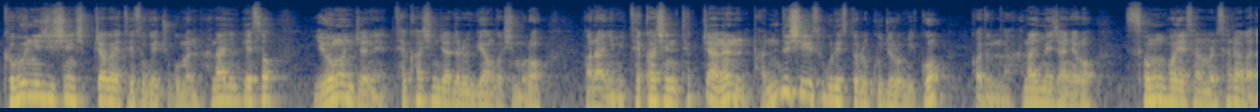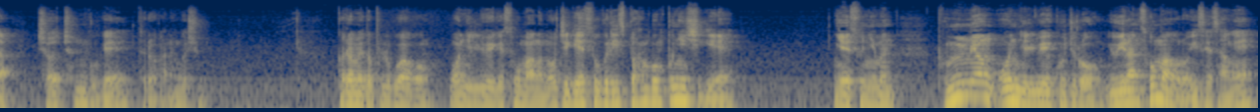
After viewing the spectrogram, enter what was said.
그분이 지신 십자가의 대속의 죽음은 하나님께서 영원전에 택하신 자들을 위한 것이므로 하나님이 택하신 택자는 반드시 예수 그리스도를 구주로 믿고 거듭나 하나님의 자녀로 성화의 삶을 살아가다 저 천국에 들어가는 것입니다. 그럼에도 불구하고 온 인류에게 소망은 오직 예수 그리스도 한 분뿐이시기에 예수님은 분명 온 인류의 구주로 유일한 소망으로 이 세상에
